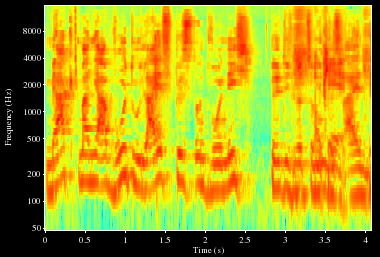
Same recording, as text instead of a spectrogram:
merkt man ja, wo du live bist und wo nicht. Bilde ich mir zumindest okay. ein.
